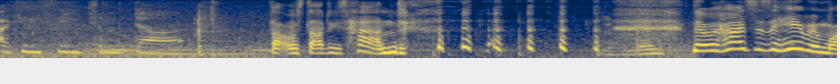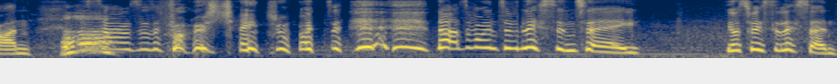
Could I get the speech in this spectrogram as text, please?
I can see some dirt. That was Daddy's hand. no, hers is a hearing one. The ah. sounds of the forest change from one to... That's one to listen to. You're supposed to listen.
